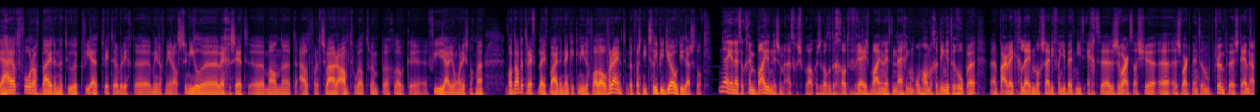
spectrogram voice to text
Ja, hij had vooraf Biden natuurlijk via Twitter berichten eh, min of meer als seniel eh, weggezet. Eh, man te oud voor het zware ambt, hoewel Trump geloof ik vier jaar jonger is nog maar. Wat dat betreft bleef Biden denk ik in ieder geval overeind. Dat was niet Sleepy Joe die daar stond. Nee, en hij heeft ook geen Bidenism uitgesproken. Dat is ook altijd de grote vrees. Biden heeft een neiging om onhandige dingen te roepen. Eh, een paar weken geleden nog zei hij van... je bent niet echt eh, zwart als je eh, zwart bent en op Trump stemt. Ja.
